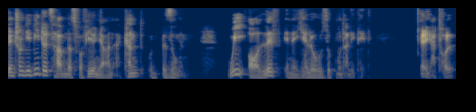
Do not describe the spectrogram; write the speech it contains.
Denn schon die Beatles haben das vor vielen Jahren erkannt und besungen. We all live in a yellow Submodalität. Äh, ja, toll.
